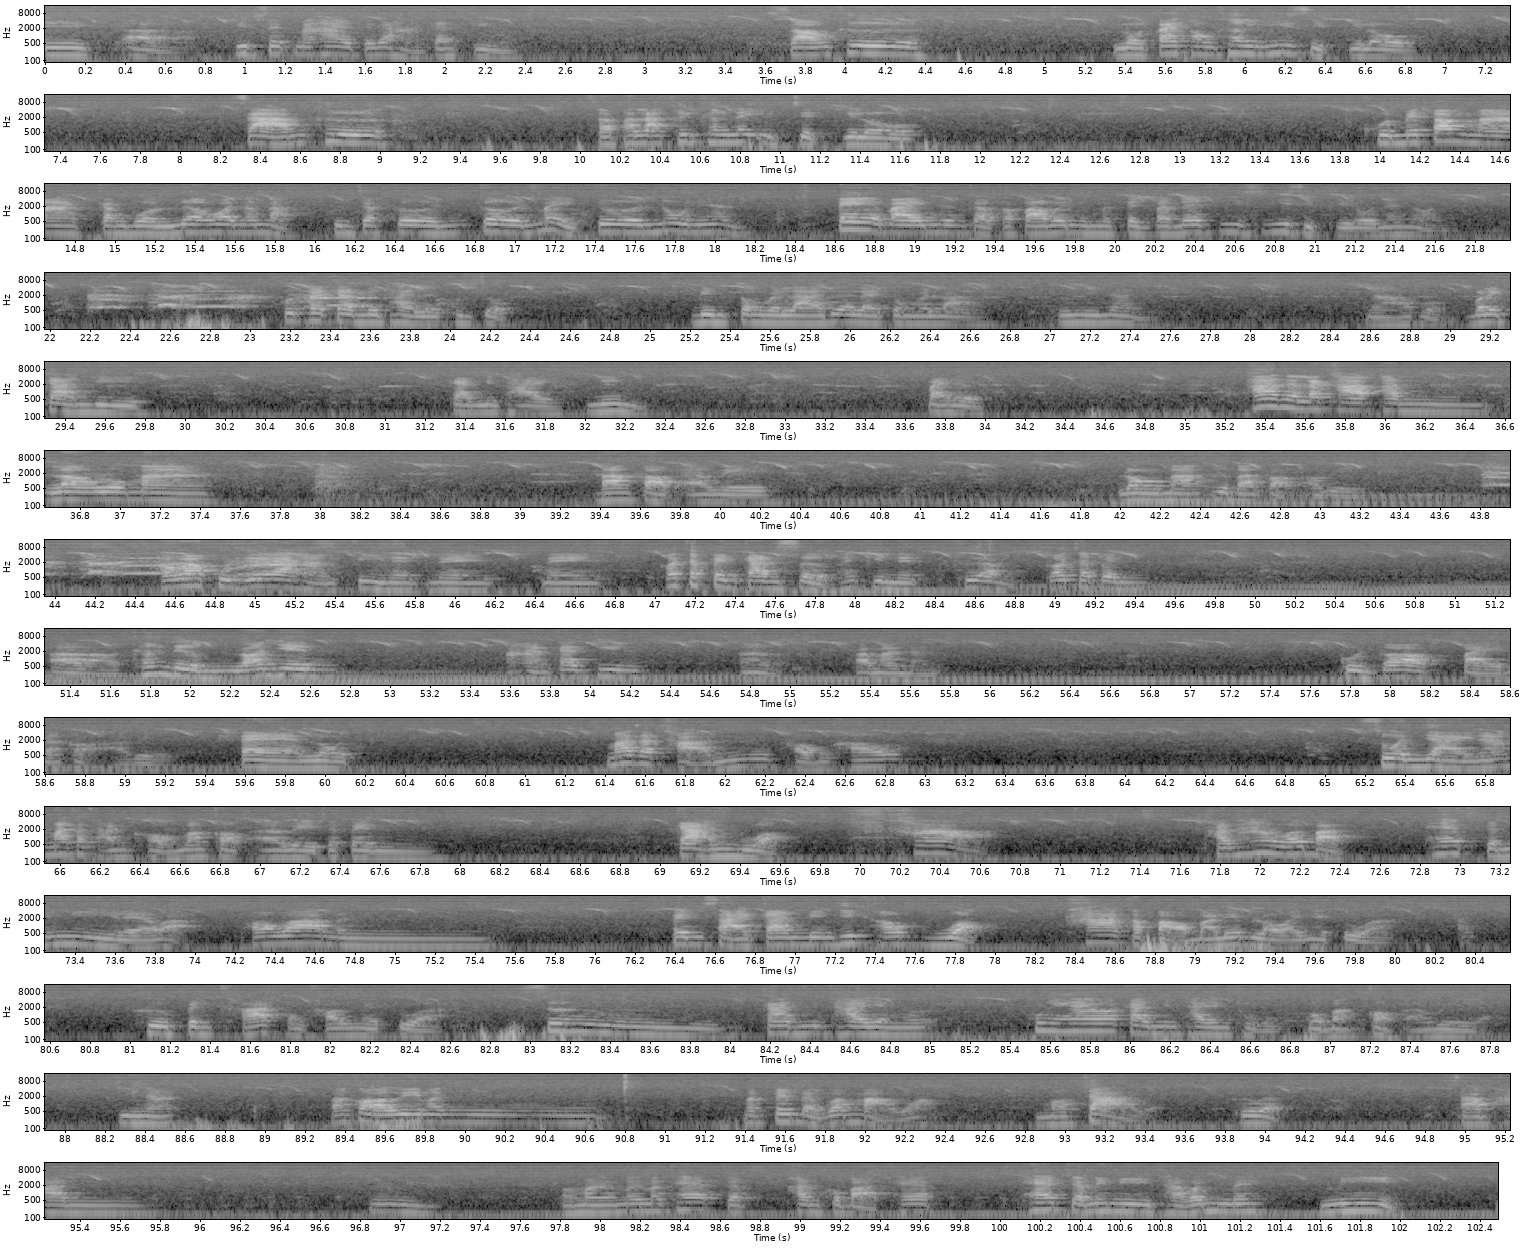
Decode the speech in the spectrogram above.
กิฟต์เซตมาให้เป็นอาหารการกินสองคือโหลดใต้ท้องเครื่องยี่สิบกิโลสามคือสัมภาระขึ้นเครื่องได้อีกเจ็ดกิโล คุณไม่ต้องมากังวลเรื่องว่าน้ำหนัก คุณจะเกินเกินไม่เกินโน่นนี่นั่นเป้ใบหนึ่งกับกระเป๋าใบหนึ่งมันเป็นไปได้ที่ยี่สิบกิโลแน่นอน คุณไปการบินไทยเลยคุณจบ บินตรงเวลาด้วยอะไรตรงเวลานู่นนี่นั่น นะครับผมบริการดี การบินไทยนิ่ม ไปเลย ถ้าในราคาพันลองลงมา บางกอกแอร์เวย์ลงมาคือบางกอกแอร์เวย์เพราะว่าคุณได้อาหารฟรีในในในก็จะเป็นการเสิร์ฟให้กินในเครื่อง ก็จะเป็นเครื่องดื่มร้อนเย็นอาหารการกินประมาณนั้น คุณก็ไปบางกอกอาเวย์แต่โหลดมาตรฐานของเขาส่วนใหญ่นะ มาตรฐานของบางกอกอาเวย์จะเป็นการบวกค่าพันห้าร้อยบาทแทบจะไม่มีแล้วอะ่ะ เพราะว่ามันเป็นสายการบินที่เขาบวกค่ากระเป๋ามาเรียบร้อยในตัว คือเป็นคลาสของเขาในตัว ซึ่งการบินไทยยัง พูดง่ายๆว่าการบินไทยยังถูกกว่าบางกอกแอร์เวย์อะจริงนะบางกอกแอร์เวย์มัน มันเป็นแบบว่าเหมาอะเหมาจ่ายอะคือแบบสามพันอืมประมาณมันมาแทบจะพันกว่าบาทแทบ แทบจะไม่มีถามว่ามีไหมมี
